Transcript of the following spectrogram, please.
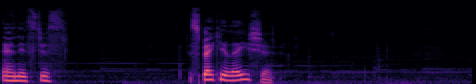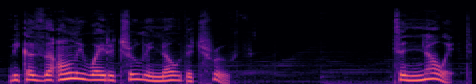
And it's just speculation. Because the only way to truly know the truth, to know it,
